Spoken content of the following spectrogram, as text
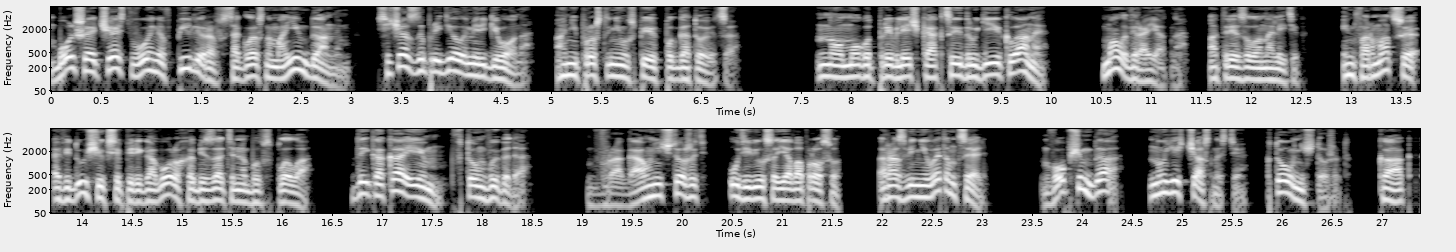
Большая часть воинов-пиллеров, согласно моим данным, сейчас за пределами региона. Они просто не успеют подготовиться. Но могут привлечь к акции другие кланы. Маловероятно, отрезал аналитик. Информация о ведущихся переговорах обязательно бы всплыла. Да и какая им в том выгода? «Врага уничтожить?» – удивился я вопросу. «Разве не в этом цель?» «В общем, да, но есть частности. Кто уничтожит? Как?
